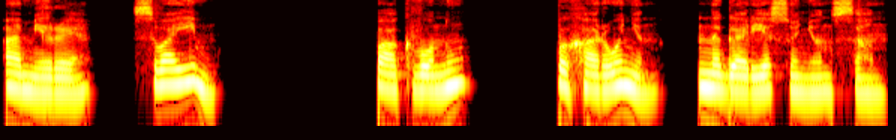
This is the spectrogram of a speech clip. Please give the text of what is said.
а Мире — своим. Пак Вону похоронен на горе Суньон-Сан.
